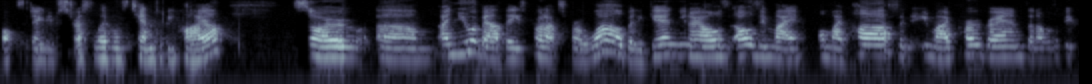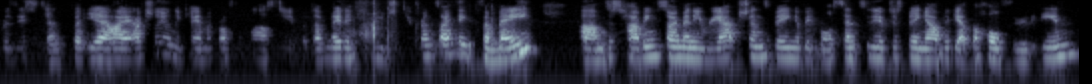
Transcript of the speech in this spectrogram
oxidative stress levels tend to be higher. So um, I knew about these products for a while, but again, you know, I was I was in my on my path and in my programs, and I was a bit resistant. But yeah, I actually only came across them last year, but they've made a huge difference, I think, for me. Um, just having so many reactions, being a bit more sensitive, just being able to get the whole food in,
